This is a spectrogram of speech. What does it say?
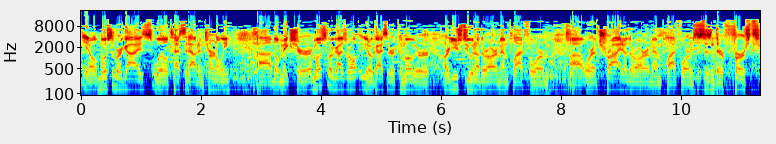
you know, most of our guys will test it out internally. Uh, they'll make sure. Most of our guys are all you know guys that are come over are used to another RMM platform uh, or have tried other RMM platforms. This isn't their first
